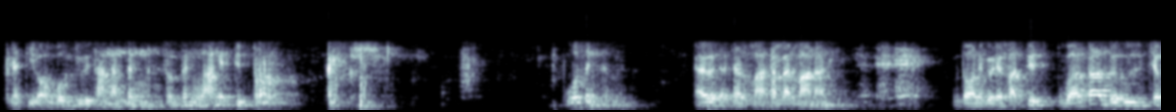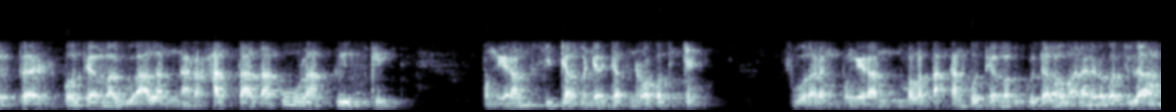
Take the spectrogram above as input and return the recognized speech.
Berarti Allah juga tangan tengah. Sampai langit diper Pusing. Ayo tak sampean mana nih? Utawa nek ora hadis wata beul jabbar qadamahu alan nar hatta taqula kit. Pangeran tidak mendadak neraka dicek. Barang pangeran meletakkan kodama kodama mana neraka jelas.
